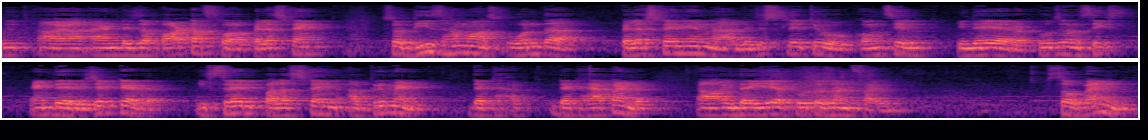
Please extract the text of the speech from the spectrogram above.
uh, and is a part of uh, Palestine. So these Hamas won the Palestinian uh, Legislative Council in the year 2006 and they rejected Israel-Palestine agreement that ha- that happened uh, in the year 2005. So when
